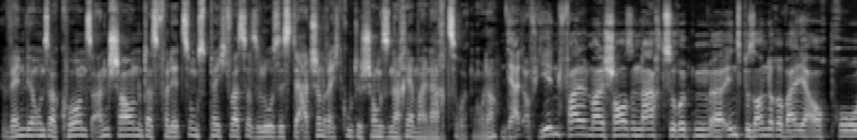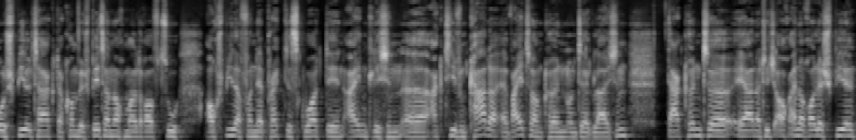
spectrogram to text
wenn wir unser Core uns anschauen und das Verletzungspech, was da so los ist, der hat schon recht gute Chancen, nachher mal nachzurücken, oder? Der hat auf jeden Fall mal Chancen nachzurücken, äh, insbesondere weil ja auch pro Spieltag, da kommen wir später noch mal drauf zu, auch Spieler von der Practice Squad den eigentlichen äh, aktiven Kader erweitern können und dergleichen. Da könnte er natürlich auch eine Rolle spielen.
